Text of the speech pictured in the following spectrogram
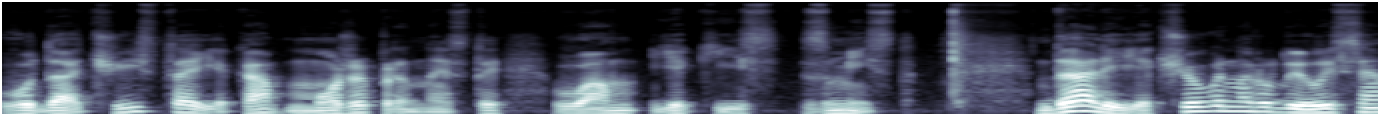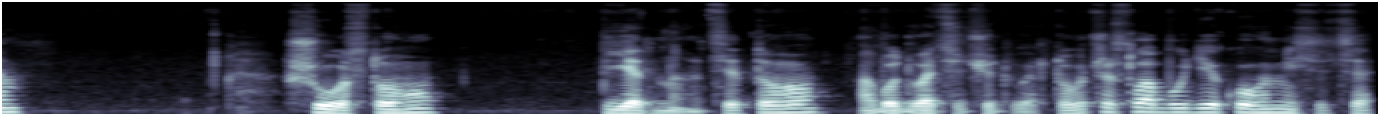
вода чиста, яка може принести вам якийсь зміст. Далі, якщо ви народилися 6, 15 або 24 числа будь-якого місяця,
